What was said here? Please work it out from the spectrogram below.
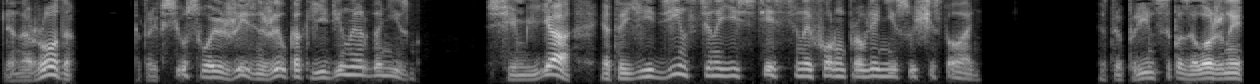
Для народа который всю свою жизнь жил как единый организм. Семья — это единственная естественная форма правления и существования. Это принципы, заложенные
